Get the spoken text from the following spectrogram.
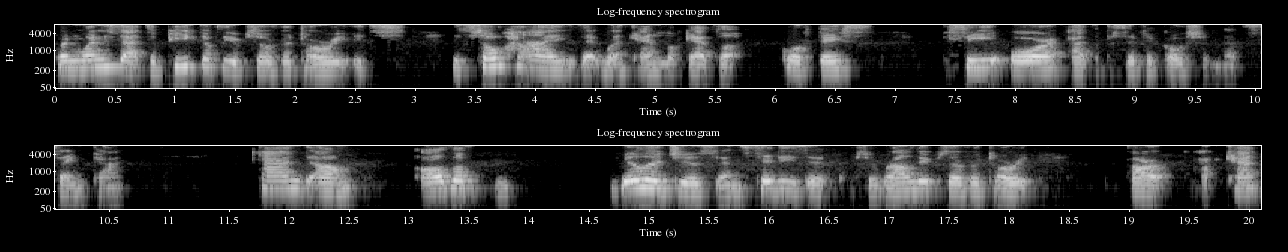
When one is at the peak of the observatory, it's It's so high that one can look at the Cortes Sea or at the Pacific Ocean at the same time. And um, all the villages and cities that surround the observatory are can't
